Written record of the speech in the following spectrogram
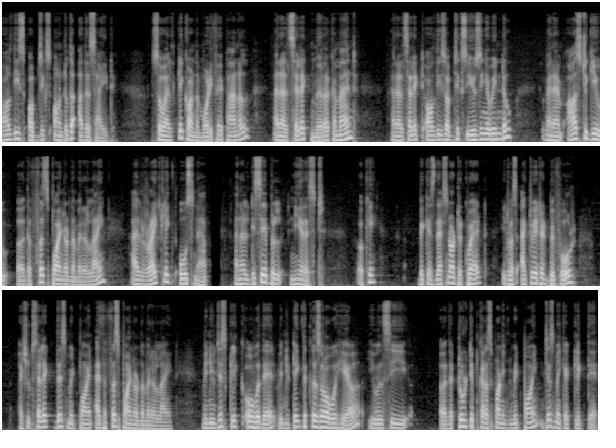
all these objects onto the other side. So I'll click on the modify panel and I'll select mirror command and I'll select all these objects using a window. When I'm asked to give uh, the first point on the mirror line, I'll right click OSNAP and I'll disable nearest. Okay, because that's not required. It was activated before. I should select this midpoint as the first point on the mirror line. When you just click over there, when you take the cursor over here, you will see uh, the tooltip corresponding to midpoint. Just make a click there.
